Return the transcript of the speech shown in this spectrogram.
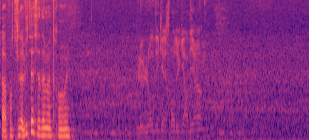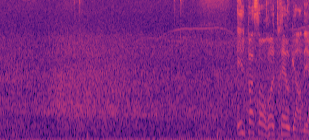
Ça a apporté de la vitesse à Dama Traoré. Le long dégagement du gardien. Il passe en retrait au gardien.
